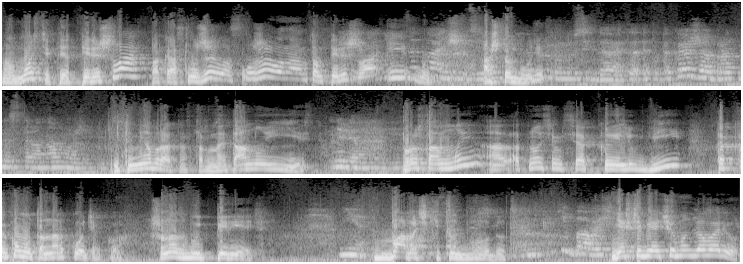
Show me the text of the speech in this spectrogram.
Ну, мостик ты перешла, пока служила, служила, она потом перешла что и будет. А что будет? Это, это такая же обратная сторона может быть. Это не обратная сторона, это оно и есть. Или она есть. Просто мы а, относимся к любви как к какому-то наркотику, что нас будет переть. Нет. Бабочки тут будут. Никакие бабочки. Я же тебе о чем и говорю.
